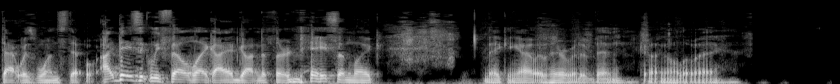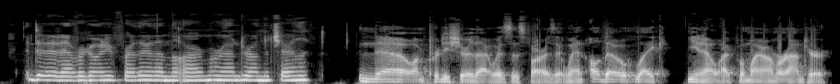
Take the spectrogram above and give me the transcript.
that was one step. I basically felt like I had gotten to third base and like making out with her would have been going all the way. Did it ever go any further than the arm around her on the chairlift? No, I'm pretty sure that was as far as it went. Although, like, you know, I put my arm around her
